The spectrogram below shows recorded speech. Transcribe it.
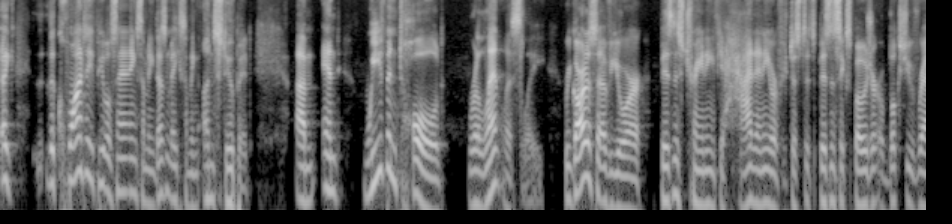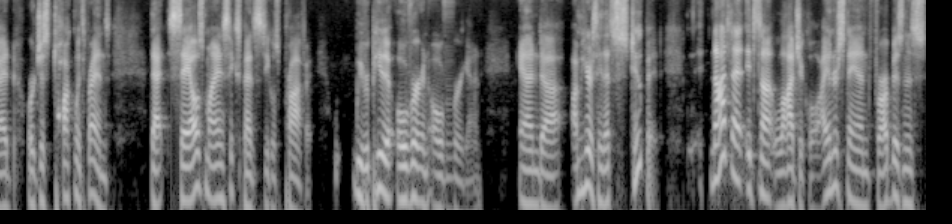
Like the quantity of people saying something doesn't make something unstupid. Um, and we've been told relentlessly, regardless of your business training, if you had any, or if just it's business exposure or books you've read, or just talking with friends, that sales minus expenses equals profit. We repeat it over and over again. And uh, I'm here to say that's stupid not that it's not logical. I understand for our business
